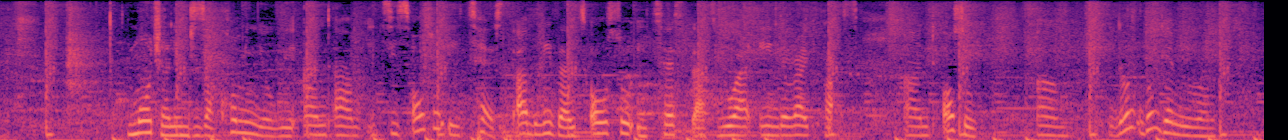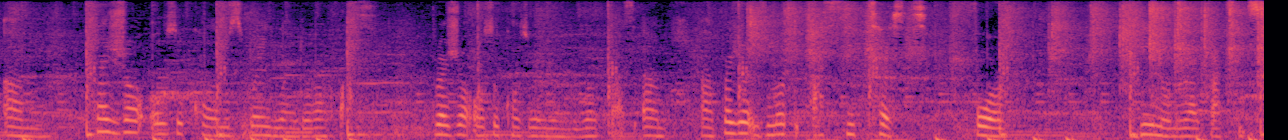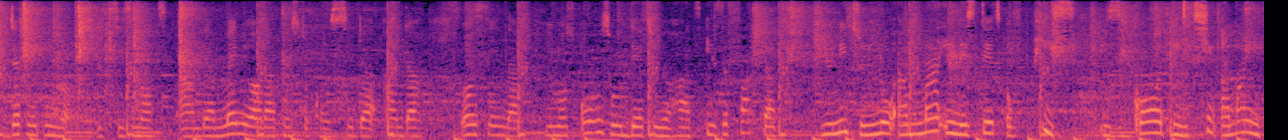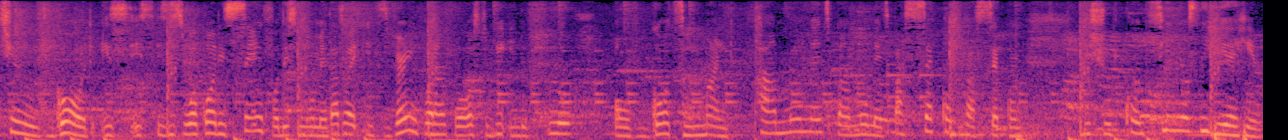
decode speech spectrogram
more challenges are coming your way. And um, it is also a test. I believe that it's also a test that you are in the right path. And also um, don't don't get me wrong. Um, pressure also comes when you are in the wrong path. Pressure also comes when you are in the wrong path. Um, uh, pressure is not the acid test for being on the right path. It's definitely not. It is not. And there are many other things to consider. And uh, one thing that you must always hold dear to your heart is the fact that you need to know: Am I in a state of peace? Is God in tune? Am I in tune with God? Is is, is this what God is saying for this moment? That's why it's very important for us to be in the flow of God's mind per moment, per moment, per second, per second. We should continuously hear Him.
